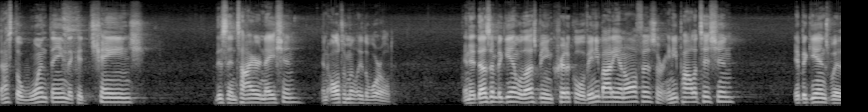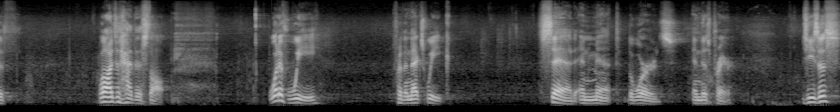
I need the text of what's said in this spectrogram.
that's the one thing that could change this entire nation and ultimately the world. And it doesn't begin with us being critical of anybody in office or any politician. It begins with, well, I just had this thought. What if we, for the next week, said and meant the words in this prayer Jesus,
